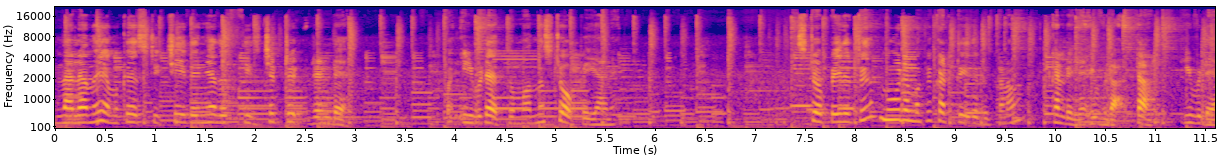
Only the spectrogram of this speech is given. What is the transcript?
എന്നാലാന്ന് നമുക്ക് സ്റ്റിച്ച് ചെയ്ത് കഴിഞ്ഞാൽ അത് തിരിച്ചിട്ട് ഇടണ്ടേ ഇവിടെ എത്തുമ്പോൾ ഒന്ന് സ്റ്റോപ്പ് ചെയ്യാൻ. സ്റ്റോപ്പ് ചെയ്തിട്ട് നൂൽ നമുക്ക് കട്ട് ചെയ്തെടുക്കണം. കണ്ടില്ലേ? ഇവിടെ കേട്ടോ ഇവിടെ.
